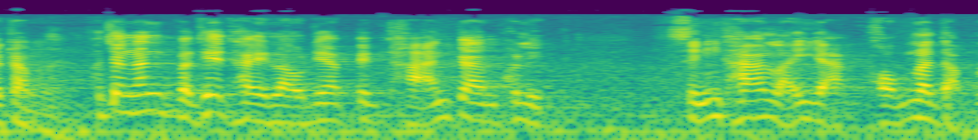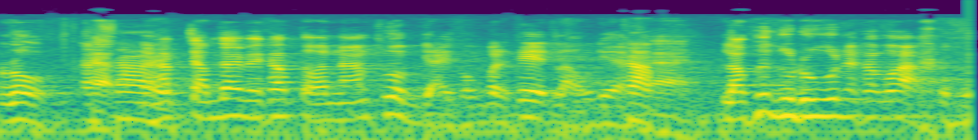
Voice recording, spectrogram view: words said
นะครับ อืมเพราะฉะนั้นประเทศไทยเราเนี่ยเป็นฐานการผลิตสินค้าหลายอย่างของระดับโลกอะใช่ นะครับจำได้ไหมครับ ตอนน้ำท่วมใหญ่ของประเทศเราเนี่ยครับใช่เราเพิ่งรู้นะครับว่าโอ้โห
